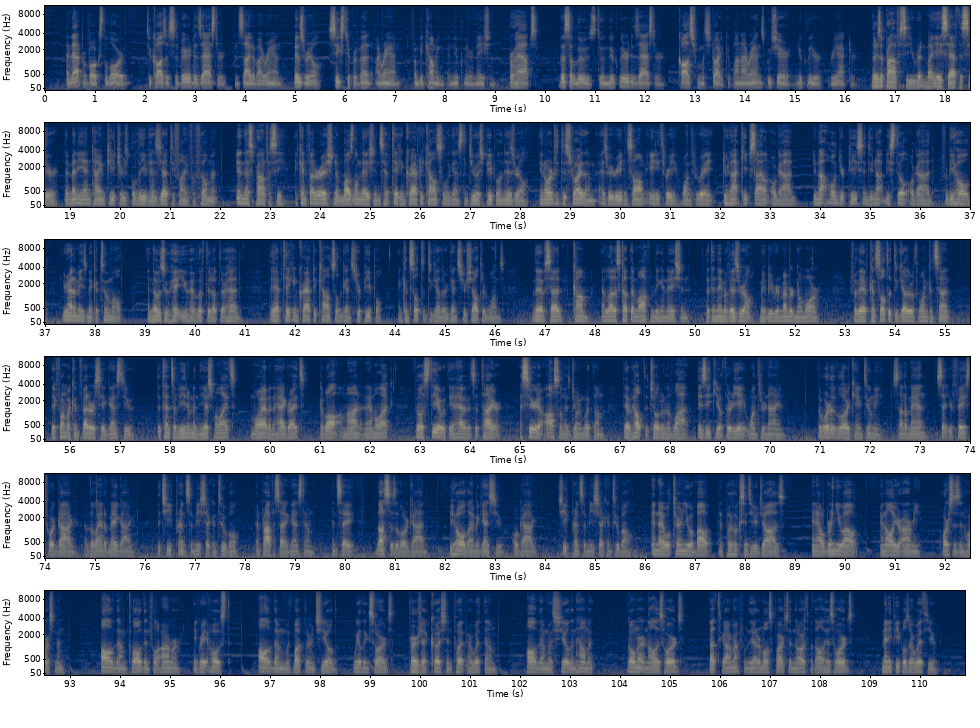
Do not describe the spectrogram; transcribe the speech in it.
and that provokes the Lord to cause a severe disaster inside of Iran. Israel seeks to prevent Iran from becoming a nuclear nation. Perhaps this alludes to a nuclear disaster caused from a strike upon Iran's Bushehr nuclear reactor. There's a prophecy written by Asaph the seer that many end time teachers believe has yet to find fulfillment. In this prophecy, a confederation of Muslim nations have taken crafty counsel against the Jewish people in Israel in order to destroy them, as we read in Psalm 83 1 through 8. Do not keep silent, O God. Do not hold your peace, and do not be still, O God. For behold, your enemies make a tumult, and those who hate you have lifted up their head. They have taken crafty counsel against your people, and consulted together against your sheltered ones. They have said, Come, and let us cut them off from being a nation, that the name of Israel may be remembered no more. For they have consulted together with one consent. They form a confederacy against you. The tents of Edom and the Ishmaelites, Moab and the Hagrites, Gebal, Ammon, and Amalek, Philistia with the inhabitants of Tyre. Assyria also has joined with them. They have helped the children of Lot. Ezekiel 38 1 through 9. The word of the Lord came to me Son of man, set your face toward Gog of the land of Magog the chief prince of Meshech and Tubal, and prophesy against him, and say, Thus says the Lord God, Behold, I am against you, O Gog, chief prince of Meshech and Tubal, and I will turn you about, and put hooks into your jaws, and I will bring you out, and all your army, horses and horsemen, all of them clothed in full armor, a great host, all of them with buckler and shield, wielding swords. Persia, Cush, and Put are with them, all of them with shield and helmet. Gomer and all his hordes, Beth-togarmah from the uttermost parts of the north with all his hordes. Many peoples are with you.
